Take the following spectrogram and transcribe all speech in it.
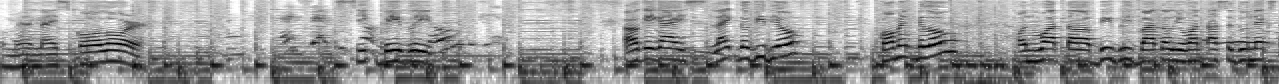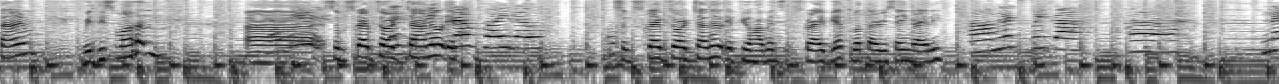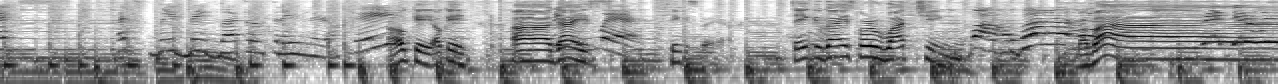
Oh man, nice color. Sick Beyblade. Okay guys, like the video, comment below on what uh, Beyblade battle you want us to do next time with this one. Uh, subscribe to our Let's channel if subscribe to our channel if you haven't subscribed yet. What are you saying, Riley? Um, let's make a uh, next big big battle trailer. Okay. Okay, okay. Uh, Pink guys, Square. pink is where. Thank you guys for watching. Bye bye. Bye bye.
